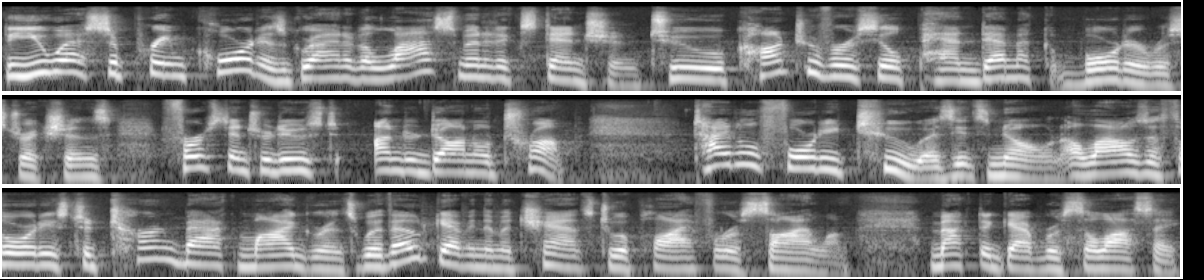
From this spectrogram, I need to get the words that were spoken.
The U.S. Supreme Court has granted a last minute extension to controversial pandemic border restrictions first introduced under Donald Trump. Title 42, as it's known, allows authorities to turn back migrants without giving them a chance to apply for asylum. Makda Ghebreslassie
